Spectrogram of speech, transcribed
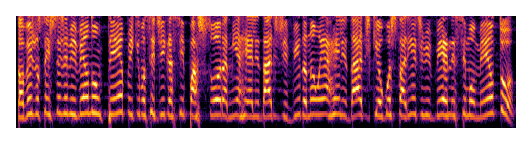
Talvez você esteja vivendo um tempo em que você diga assim, pastor, a minha realidade de vida não é a realidade que eu gostaria de viver nesse momento.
